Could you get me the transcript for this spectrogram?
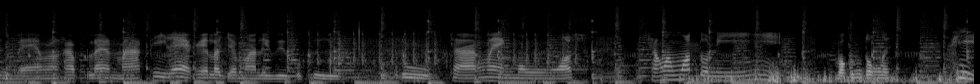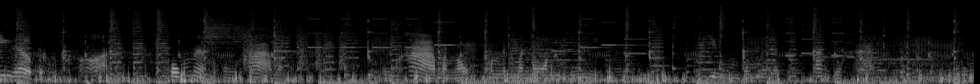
ถึงแล้วนะครับแลนด์มาร์คที่แรกที่เราจะมารีวิวก็คือกระดูกช้างแมงมอสช้างแมงมอสตัวนี้ บอกตรงๆเลย พี่เนี่ยเป็นคนฆ่าผมเนี่ยเป็นคนฆ่ามันผมฆ่ามันแล้วมันมานนอนอยู่นี่ยิงผมไม่ได้ตั้งใจฆ่าผม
